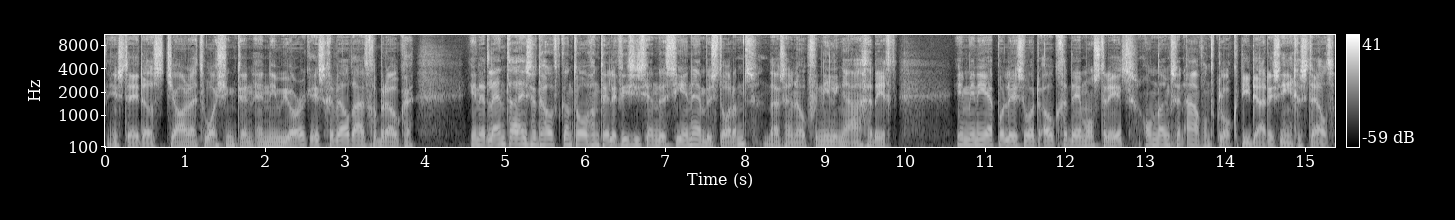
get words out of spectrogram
In steden als Charlotte, Washington en New York is geweld uitgebroken. In Atlanta is het hoofdkantoor van televisiezender CNN bestormd. Daar zijn ook vernielingen aangericht. In Minneapolis wordt ook gedemonstreerd... ondanks een avondklok die daar is ingesteld.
